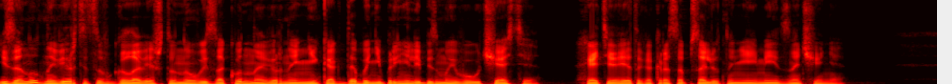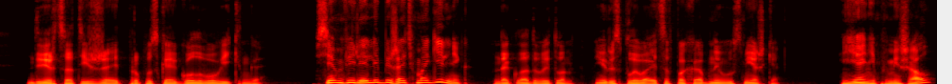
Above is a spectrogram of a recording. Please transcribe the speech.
И занудно вертится в голове, что новый закон, наверное, никогда бы не приняли без моего участия. Хотя это как раз абсолютно не имеет значения. Дверца отъезжает, пропуская голову викинга. «Всем велели бежать в могильник», — докладывает он, и расплывается в похабной усмешке. «Я не помешал?»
